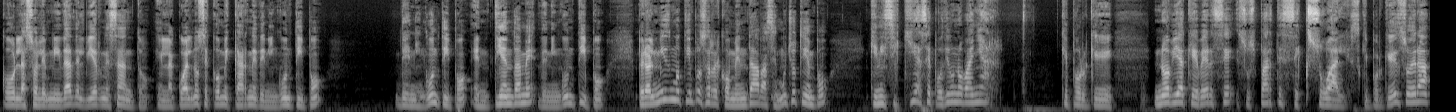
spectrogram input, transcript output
con la solemnidad del Viernes Santo, en la cual no se come carne de ningún tipo, de ningún tipo, entiéndame, de ningún tipo, pero al mismo tiempo se recomendaba hace mucho tiempo que ni siquiera se podía uno bañar, que porque no había que verse sus partes sexuales, que porque eso era,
